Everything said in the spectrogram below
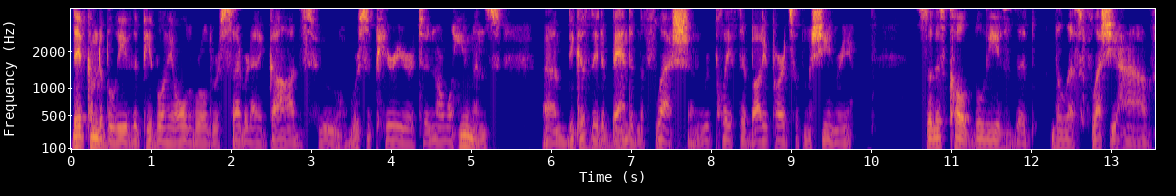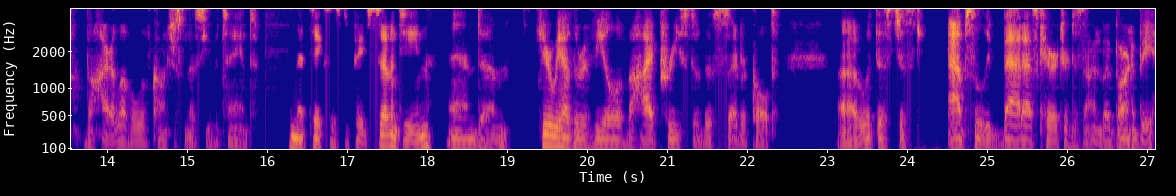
they've come to believe that people in the old world were cybernetic gods who were superior to normal humans um, because they'd abandoned the flesh and replaced their body parts with machinery. So this cult believes that the less flesh you have, the higher level of consciousness you've attained. And that takes us to page 17, and um, here we have the reveal of the high priest of this cyber cult, uh, with this just absolutely badass character designed by Barnaby.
